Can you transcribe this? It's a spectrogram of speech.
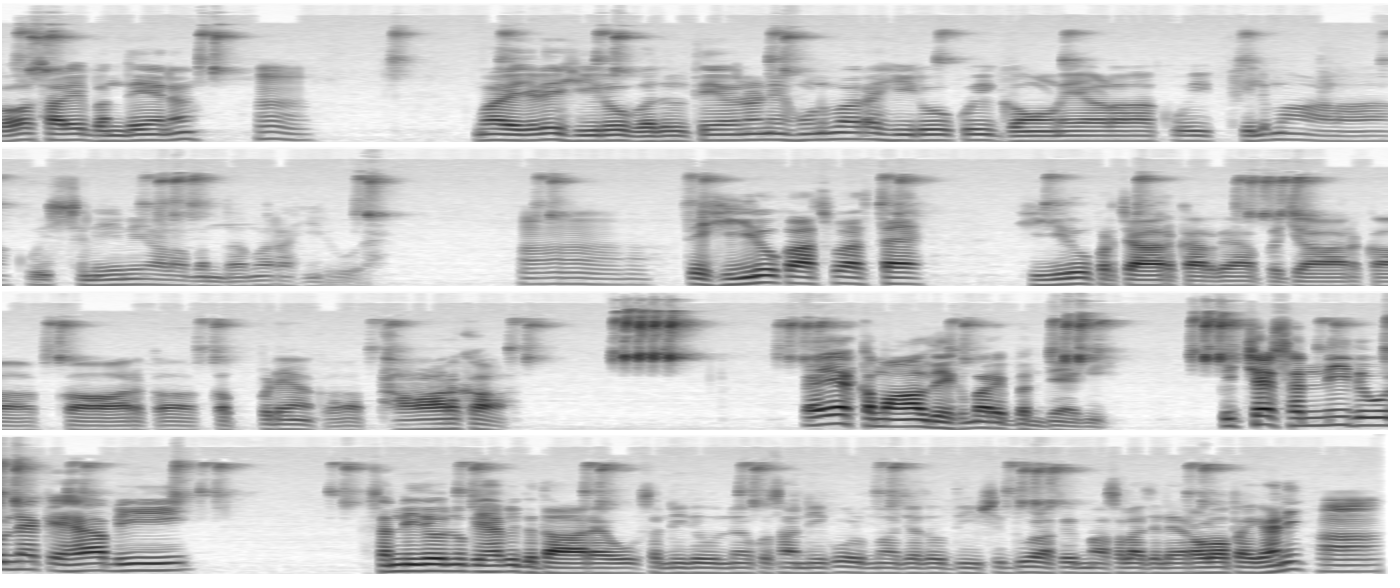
ਬਹੁਤ ਸਾਰੇ ਬੰਦੇ ਆ ਨਾ। ਹਾਂ। ਮਾਰੇ ਜਿਹੜੇ ਹੀਰੋ ਬਦਲਤੇ ਉਹਨਾਂ ਨੇ ਹੁਣ ਮਾਰਾ ਹੀਰੋ ਕੋਈ ਗਾਉਣੇ ਵਾਲਾ ਕੋਈ ਫਿਲਮਾਂ ਵਾਲਾ ਕੋਈ ਸਿਨੇਮੇ ਵਾਲਾ ਬੰਦਾ ਮਾਰਾ ਹੀਰੋ ਹੈ। ਹਾਂ। ਤੇ ਹੀਰੋ ਕਾਸ ਵਾਸਤੇ ਹੀਰੋ ਪ੍ਰਚਾਰ ਕਰ ਰਿਹਾ ਬਾਜ਼ਾਰ का ਕਾਰ का कपड़ियाँ का थार का मैं यार कमाल देख हमारे बंदे की पीछे सन्नी देओल ने कहा भी ਸੰਨੀ ਦੇਓਲ ਨੂੰ ਕਿਹਾ ਵੀ ਗਦਾਰ ਹੈ ਉਹ ਸੰਨੀ ਦੇਓਲ ਨੇ ਕਿਸਾਨੀ ਘੋਲਮਾ ਜਦੋਂ ਦੀਪ ਸਿੱਧੂ ਵਾਲਾ ਕੋਈ ਮਸਲਾ ਚੱਲਿਆ ਰੌਲਾ ਪੈ ਗਿਆ ਨਹੀਂ ਹਾਂ।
